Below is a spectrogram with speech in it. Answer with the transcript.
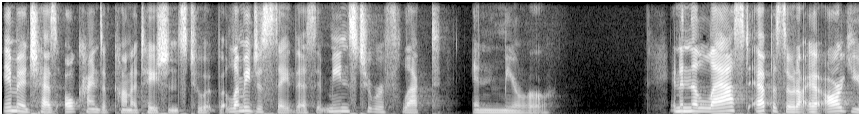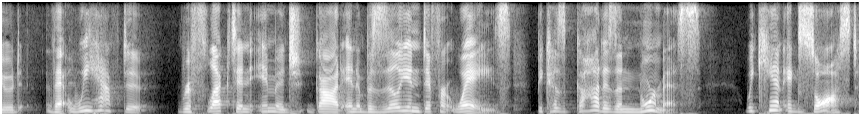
Image has all kinds of connotations to it, but let me just say this it means to reflect and mirror. And in the last episode, I argued that we have to reflect and image God in a bazillion different ways because God is enormous. We can't exhaust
